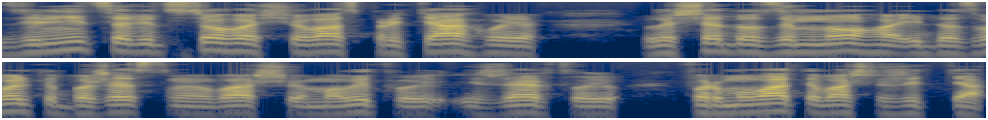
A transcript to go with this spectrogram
Звільніться від всього, що вас притягує лише до земного, і дозвольте божественною вашою молитвою і жертвою формувати ваше життя.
